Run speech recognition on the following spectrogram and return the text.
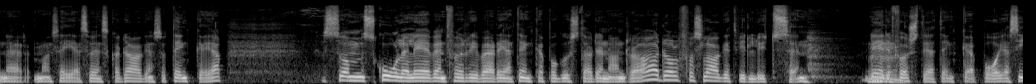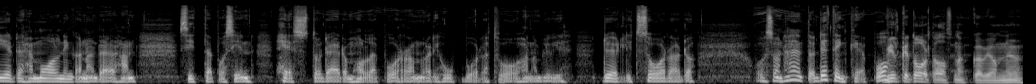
när man säger svenska dagen så tänker jag som skoleleven förr i världen, jag tänker på Gustav II Adolf och slaget vid Lützen. Det är mm. det första jag tänker på. Jag ser de här målningarna där han sitter på sin häst och där de håller på att ramla ihop båda två. Han har blivit dödligt sårad. Och, och sånt här. Det tänker jag på. Vilket årtal snackar vi om nu?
